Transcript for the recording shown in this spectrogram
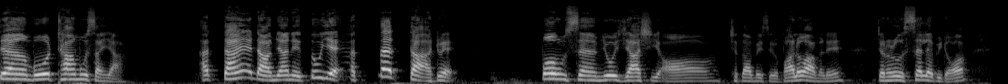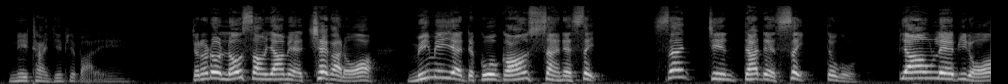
တန်ဖိုးထားမှုဆိုင်ရာအတိုင်းအတာများနဲ့သူ့ရဲ့အသက်တာအတွက်ပုံစံမျိုးရရှိအောင်ချစ်တော်မိတ်ဆွေတို့ဘာလုပ်ရမလဲကျွန်တော်တို့ဆက်လက်ပြီးတော့နေထိုင်ခြင်းဖြစ်ပါတယ်ကျွန်တော်တို့လှုပ်ဆောင်ရမယ့်အချက်ကတော့မိမိရဲ့တကူကောင်းဆန်တဲ့စိတ်စန့်ကျင်တတ်တဲ့စိတ်တို့ကိုပြောင်းလဲပြီးတော့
